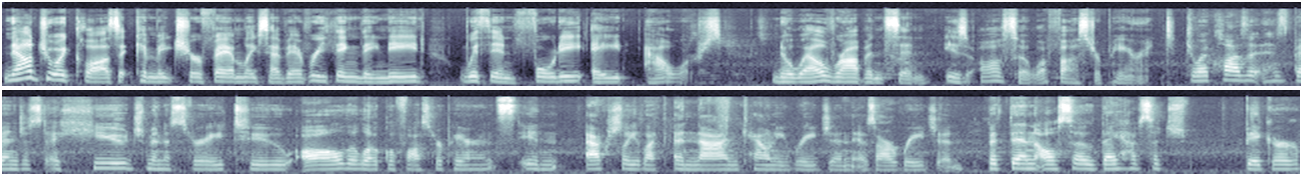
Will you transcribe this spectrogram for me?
Now, Joy Closet can make sure families have everything they need within 48 hours. Noelle Robinson is also a foster parent. Joy Closet has been just a huge ministry to all the local foster parents in actually like a nine county region is our region. But then also they have such bigger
